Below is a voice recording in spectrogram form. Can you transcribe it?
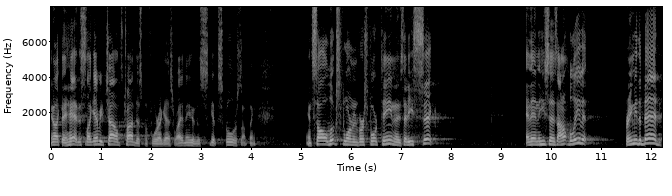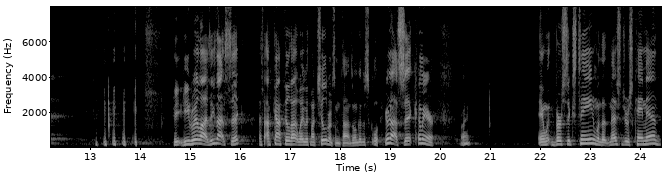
know, like the head. This is like every child's tried this before, I guess, right? Maybe to skip school or something. And Saul looks for him in verse 14, and he said, He's sick. And then he says, I don't believe it. Bring me the bed. he, he realized he's not sick. I, kind of feel that way with my children sometimes I go to school. You're not sick. Come here. Right? And verse 16, when the messengers came in,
